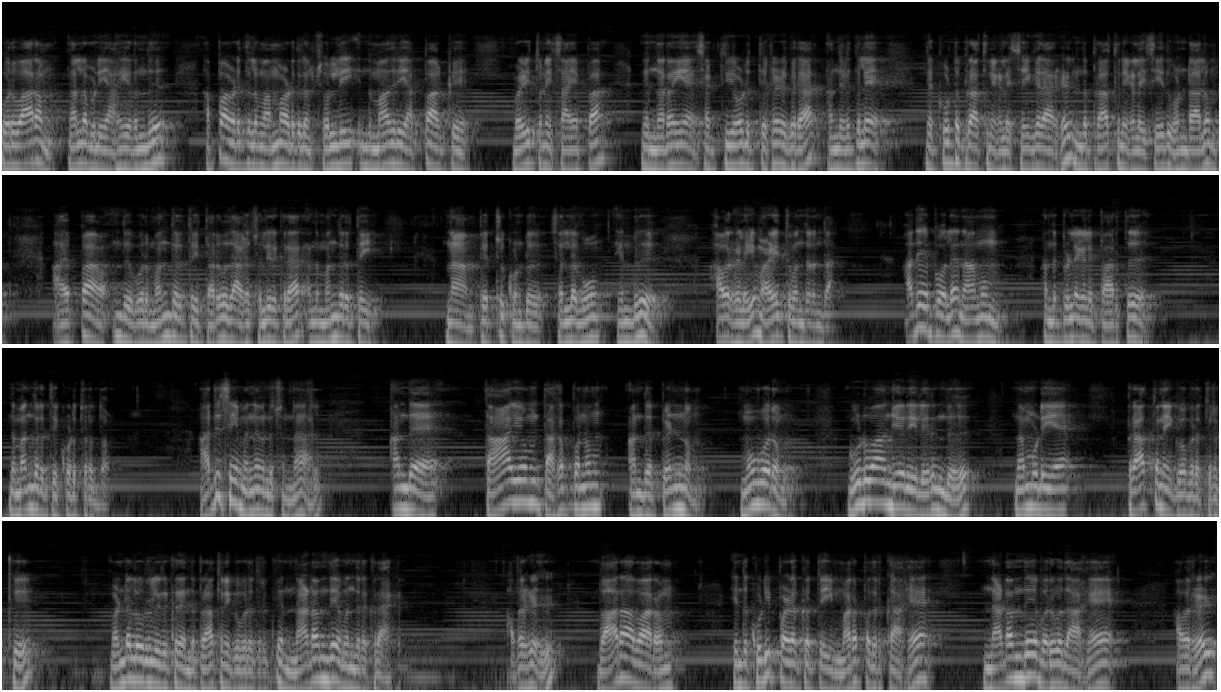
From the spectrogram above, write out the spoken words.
ஒரு வாரம் நல்லபடியாக இருந்து அப்பாவிடத்திலும் அம்மாவிடத்திலும் சொல்லி இந்த மாதிரி அப்பாவுக்கு வழித்துணை சாயப்பா இங்கே நிறைய சக்தியோடு திகழ்கிறார். அந்த இடத்துல இந்த கூட்டு பிரார்த்தனைகளை செய்கிறார்கள். இந்த பிரார்த்தனைகளை செய்து கொண்டாலும் அப்பா வந்து ஒரு மந்திரத்தை தருவதாக சொல்லியிருக்கிறார். அந்த மந்திரத்தை நாம் பெற்றுக்கொண்டு செல்லவும் என்று அவர்களையும் அழைத்து வந்திருந்தார். அதே போல நாமும் அந்த பிள்ளைகளை பார்த்து இந்த மந்திரத்தை கொடுத்திருந்தோம். அதிசயம் என்னவென்று சொன்னால் அந்த தாயும் தகப்பனும் அந்த பெண்ணும் மூவரும் கூடுவாஞ்சேரியிலிருந்து நம்முடைய பிரார்த்தனை கோபுரத்திற்கு வண்டலூரில் இருக்கிற இந்த பிரார்த்தனை கோபுரத்திற்கு நடந்தே வந்திருக்கிறார்கள். அவர்கள் வாராவாரம் இந்த குடிப்பழக்கத்தை மறப்பதற்காக நடந்தே வருவதாக அவர்கள்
